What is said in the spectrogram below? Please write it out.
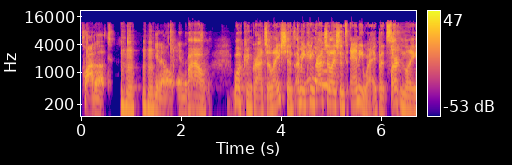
product. Mhm, mhm. You know, in the Wow. country. Well, congratulations. I mean, congratulations anyway, but certainly,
